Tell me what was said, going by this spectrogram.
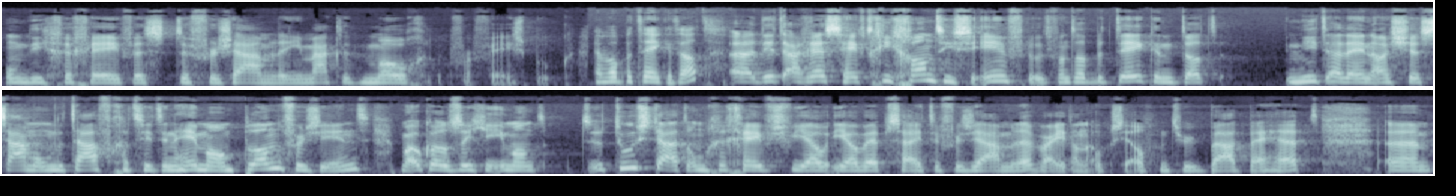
om die gegevens te verzamelen. Je maakt het mogelijk voor Facebook. En wat betekent dat? Uh, dit arrest heeft gigantische invloed. Want dat betekent dat niet alleen als je samen om de tafel gaat zitten en helemaal een plan verzint, maar ook wel eens dat je iemand toestaat om gegevens via jouw website te verzamelen, waar je dan ook zelf natuurlijk baat bij hebt. Um,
